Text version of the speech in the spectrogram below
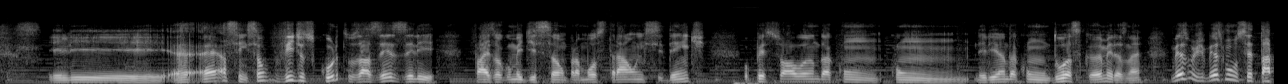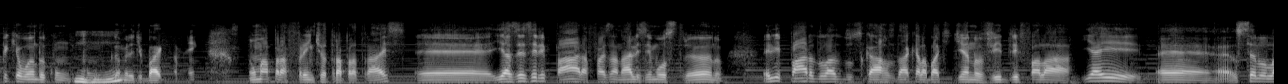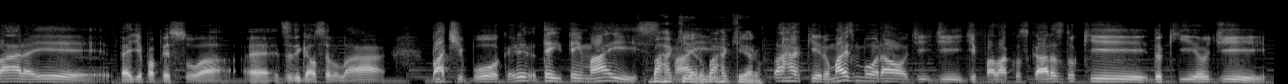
Ele é, é assim, são vídeos curtos, às vezes ele faz alguma edição para mostrar um incidente, o pessoal anda com, com. Ele anda com duas câmeras, né? Mesmo, mesmo o setup que eu ando com, com Uhum. câmera de bike também. Uma pra frente e outra pra trás. É, e às vezes ele para, faz análise mostrando. Ele para do lado dos carros, dá aquela batidinha no vidro e fala: E aí, é, o celular aí, pede pra pessoa é, desligar o celular, bate boca. Ele tem, tem mais. Barraqueiro, mais, barraqueiro. barraqueiro, mais moral de, de, de falar com os caras do que, do que eu de,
